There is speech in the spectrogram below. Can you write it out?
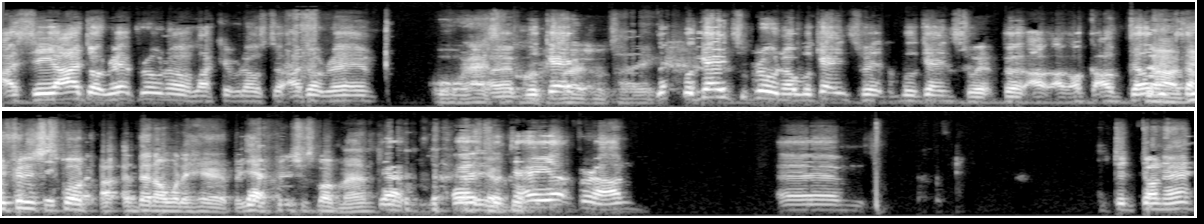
I see. I don't rate Bruno like everyone else. does. I don't rate him. Oh, that's a we'll get- controversial take. We'll get into Bruno. We'll get into it. We'll get into it. But I- I'll, I'll delve No, into if you finish the squad, uh, then I want to hear it. But yeah, finish the squad, man. Yeah. Uh, Yeah, so De Gea, Varane, um, D- Donny,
